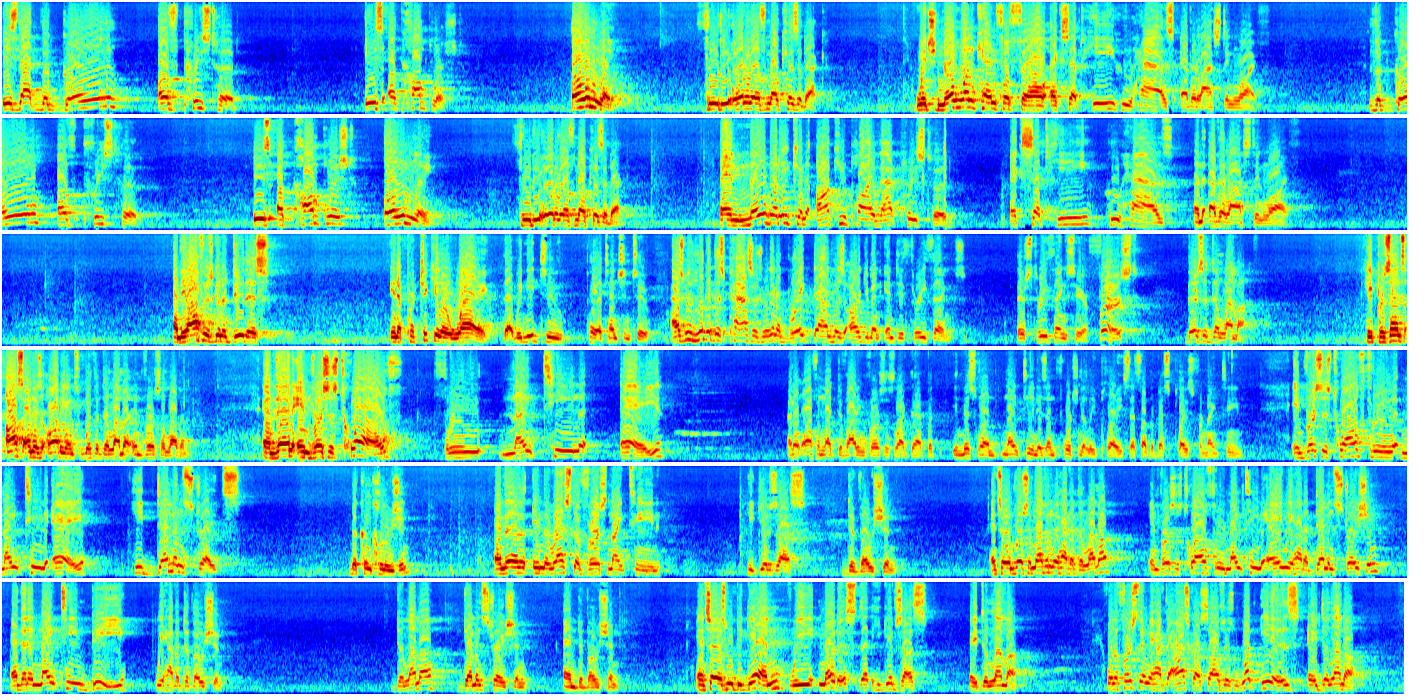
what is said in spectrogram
is that the goal of priesthood is accomplished only through the order of Melchizedek, which no one can fulfill except he who has everlasting life. The goal of priesthood is accomplished only through the order of Melchizedek. And nobody can occupy that priesthood except he who has an everlasting life. And the author is going to do this in a particular way that we need to pay attention to. As we look at this passage, we're going to break down his argument into three things. There's three things here. First, there's a dilemma. He presents us and his audience with a dilemma in verse 11. And then in verses 12 through 19a, I don't often like dividing verses like that, but in this one, 19 is unfortunately placed. That's not the best place for 19. In verses 12 through 19a, he demonstrates the conclusion. And then in the rest of verse 19, he gives us devotion. And so in verse 11, we have a dilemma. In verses 12 through 19a, we had a demonstration. And then in 19b, we have a devotion. Dilemma, demonstration, and devotion. And so as we begin, we notice that he gives us a dilemma. Well, the first thing we have to ask ourselves is what is a dilemma?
